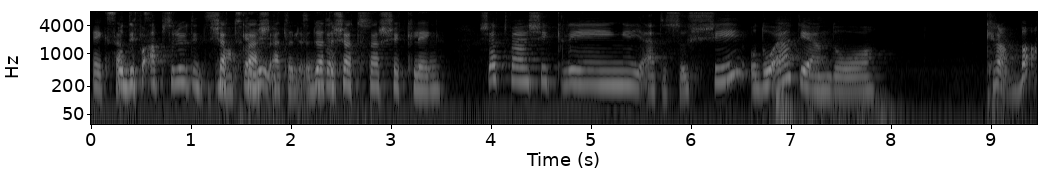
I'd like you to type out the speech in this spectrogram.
exakt. Och det får absolut inte smaka Köttfärs lik, äter du. liksom. Du äter Dött. köttfärs, kyckling. Köttfärs, kyckling, jag äter sushi och då äter jag ändå krabba.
